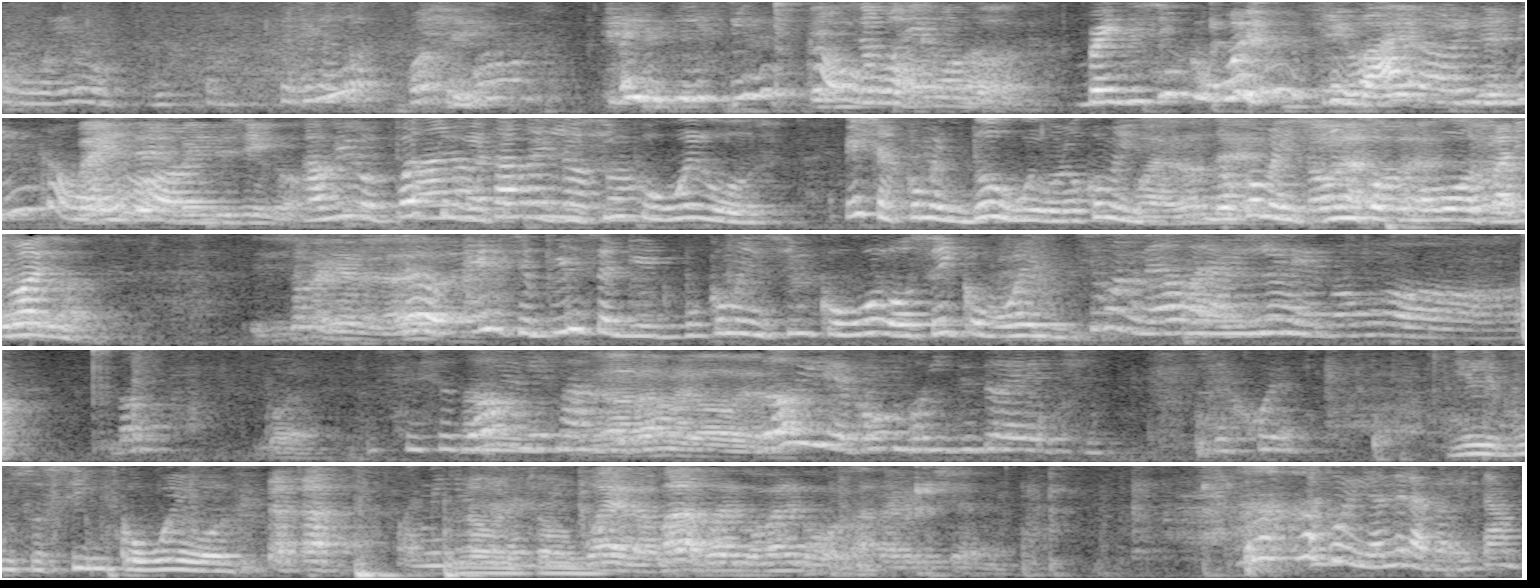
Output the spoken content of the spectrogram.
huevos puso. ¿Cuántos huevos? 25 Y si somos huevos. montón. 25 huevos. Sí, bárbaro, 15, 25 20, huevos. 25. Amigo, Pato Ah, no, gastó está re 25 huevos. Ellas comen dos huevos, no comen, Bueno, no sé, comen si sobra, 5 sobra, como vos, sobra, animal. sobra. Y si sobra, queda en la Claro, heladera. él se piensa que comen 5 huevos o 6 como él. Yo cuando me hago para mí no. me pongo dos. Bueno, Sí, yo Dos y también. más. me agarra hambre, va a ver. Dos y le pongo un poquitito de leche. Te juro. Y él le puso 5 huevos. Ay, me quiero No, sacar chau. esto. Bueno, van a poder comer como hasta que te llenen. ¿Es muy grande la perrita?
